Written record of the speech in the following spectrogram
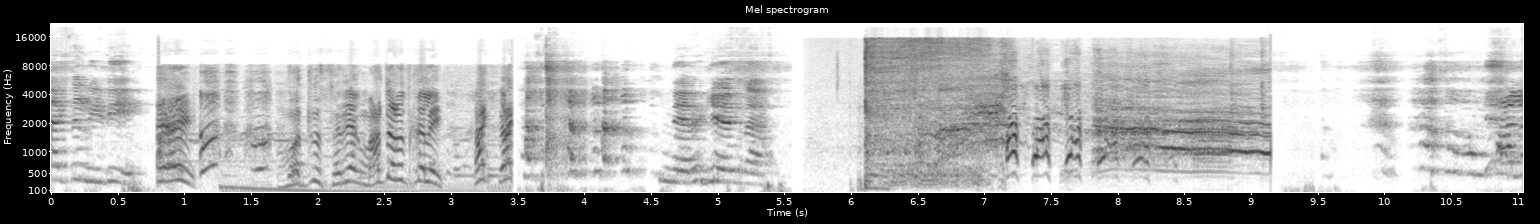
ಜಾಗದಲ್ಲಿ ಇಡಿ. ಮೊದಲು ಸರಿಯಾಗಿ ಮಾತಾಡೋದು ಕಲಿ. ನೆರಿಗೆಯನ್ನ. ಅಲ್ಲ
